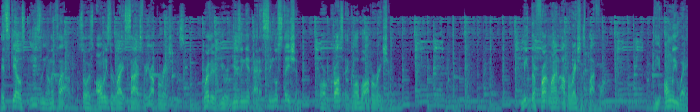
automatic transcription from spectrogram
It scales easily on the cloud, so it's always the right size for your operations, whether you are using it at a single station or across a global operation. Meet the Frontline Operations Platform, the only way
